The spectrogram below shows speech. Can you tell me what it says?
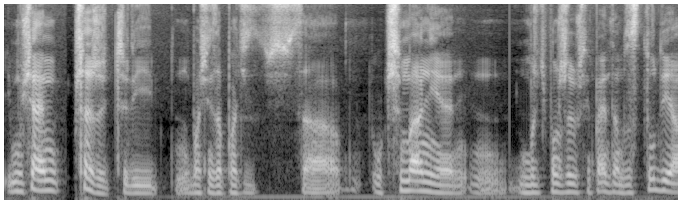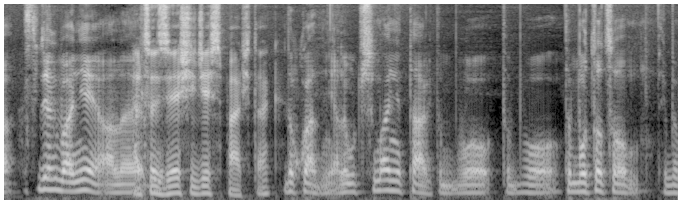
i musiałem przeżyć, czyli właśnie zapłacić za utrzymanie, być może już nie pamiętam, ze studia. Studia chyba nie, ale... Ale coś zjeść i gdzieś spać, tak? Dokładnie, ale utrzymanie tak, to było to, było, to, było to co jakby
